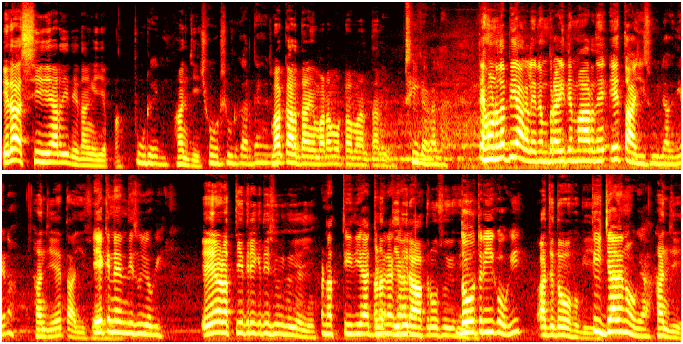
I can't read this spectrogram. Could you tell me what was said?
ਇਹਦਾ 80000 ਦੀ ਦੇ ਦਾਂਗੇ ਜੀ ਆਪਾਂ। ਪੂਰੇ ਦੀ ਹਾਂਜੀ। ਛੋਟ ਛੂਟ ਕਰ ਦਿਆਂਗੇ। ਮੈਂ ਕਰ ਦਾਂਗੇ ਮਾੜਾ ਮੋਟਾ ਮਾਨਤਾ ਨਹੀਂ। ਠੀਕ ਆ ਗੱਲ ਤੇ ਹੁਣ ਤਾਂ ਵੀ ਅਗਲੇ ਨੰਬਰ ਵਾਲੀ ਤੇ ਮਾਰਦੇ ਇਹ ਤਾਜੀ ਸੂਈ ਲੱਗਦੀ ਹੈ ਨਾ? ਹਾਂਜੀ ਇਹ ਤਾਜੀ ਸੂਈ ਇਹ ਕਿੰਨੇ ਦਿਨ ਦੀ ਸੂਈ ਹੋਗੀ ਇਹ 29 ਤਰੀਕ ਦੀ ਸੂਈ ਹੋਈ ਆ ਜੀ। 29 ਦੀ ਅੱਜ ਮੇਰਾ 29 ਦੀ ਰਾਤ ਨੂੰ ਸੂਈ ਹੋਈ 2 ਤਰੀਕ ਹੋ ਗਈ। ਅੱਜ ਦੋ ਹੋ ਗਈ ਤੀਜਾ ਦਿਨ ਹੋ ਗਿਆ। ਹਾਂਜੀ।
